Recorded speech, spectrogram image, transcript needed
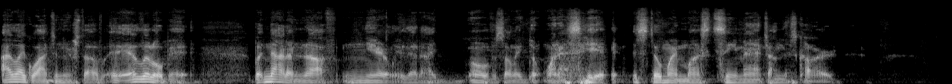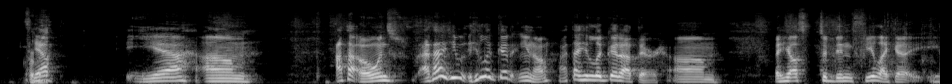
I like watching their stuff a little bit, but not enough nearly that I all of a sudden don't want to see it. It's still my must see match on this card. For Yeah. me. Yeah. Um, I thought Owens. I thought he he looked good. You know, I thought he looked good out there. Um, but he also didn't feel like a. He,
